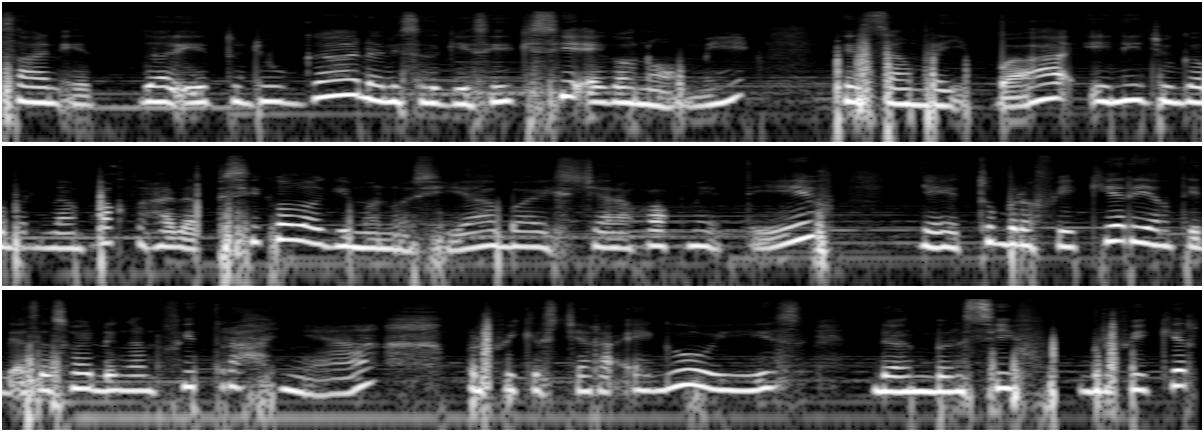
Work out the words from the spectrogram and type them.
Selain itu, dari itu juga dari segi sisi ekonomi, sistem riba ini juga berdampak terhadap psikologi manusia baik secara kognitif yaitu berpikir yang tidak sesuai dengan fitrahnya, berpikir secara egois dan bersif berpikir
